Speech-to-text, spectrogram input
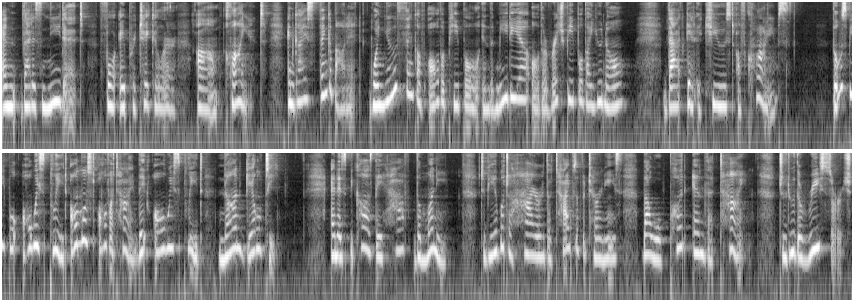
and that is needed for a particular um, client. And guys, think about it. When you think of all the people in the media or the rich people that you know that get accused of crimes, those people always plead, almost all the time, they always plead non guilty. And it's because they have the money to be able to hire the types of attorneys that will put in the time to do the research,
